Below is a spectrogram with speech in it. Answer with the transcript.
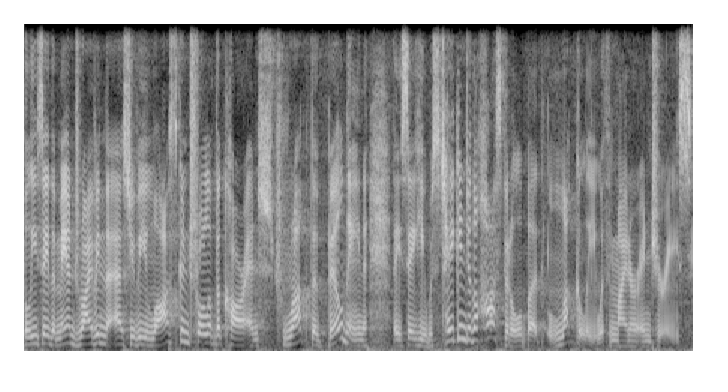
Police say the man driving the SUV lost control of the car and struck the building. They say he was taken to the hospital, but luckily with minor injuries.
